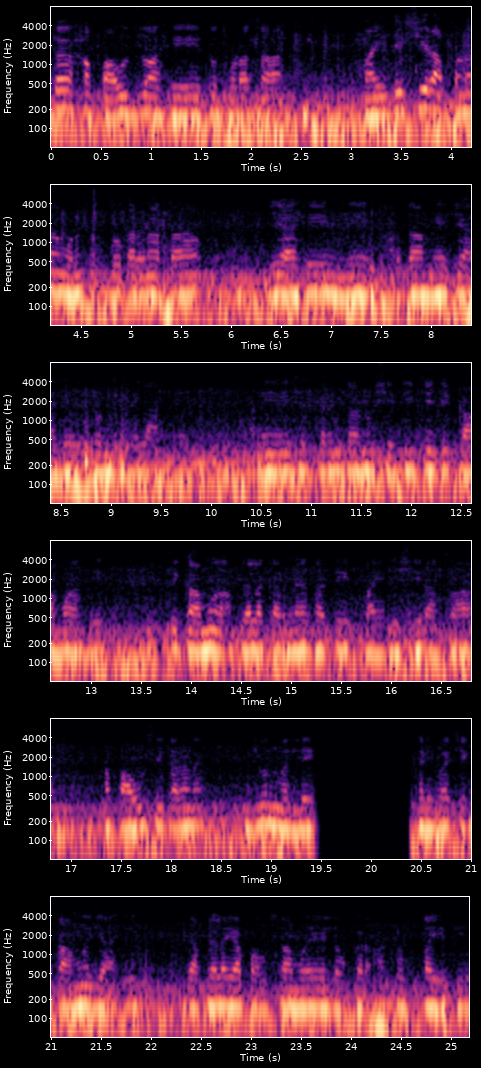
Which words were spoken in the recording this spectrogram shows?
वाटतं हा पाऊस जो आहे तो थोडासा फायदेशीर आपण म्हणू शकतो. कारण आता जे आहे मे अर्धा मे जे आहे उठून गेलेला आहे. आणि शेतकरी मित्रांनो शेतीचे जे कामं आहे ते कामं आपल्याला करण्यासाठी फायदेशीर असा हा पाऊस आहे. कारण जूनमधले खरीपाचे कामं जे आहे ते आपल्याला या पावसामुळे लवकर आटोपता येतील.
